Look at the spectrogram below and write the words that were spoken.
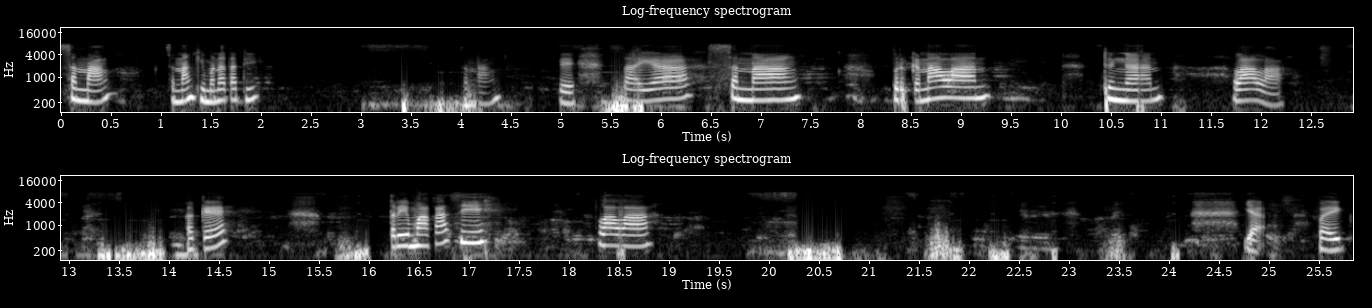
senang. Senang gimana tadi? Senang. Oke. Saya senang berkenalan dengan Lala. Oke. Terima kasih, Lala. Ya, baik.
